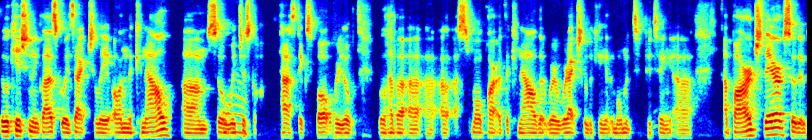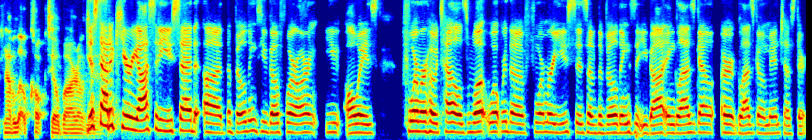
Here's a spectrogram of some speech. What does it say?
The location in Glasgow is actually on the canal. Um, so wow. we've just got fantastic spot where you'll we'll have a, a, a, small part of the canal that we're, we're actually looking at the moment to putting uh, a barge there so that we can have a little cocktail bar on just out of curiosity you said uh, the buildings you go for aren't you always former hotels. What what were the former uses of the buildings that you got in glasgow or glasgow and manchester?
